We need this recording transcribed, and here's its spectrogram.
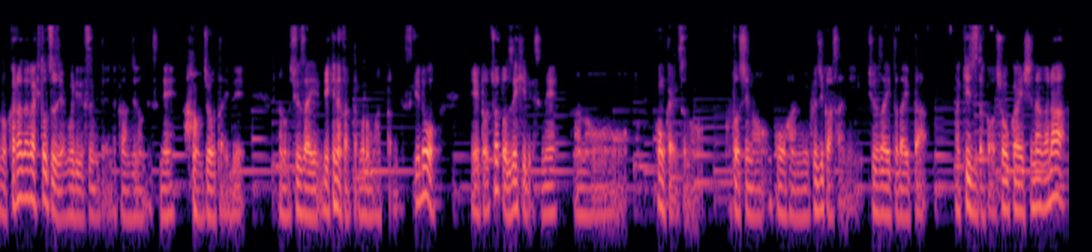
あの、体が一つじゃ無理ですみたいな感じのですね、あの状態で、あの、取材できなかったものもあったんですけど、えっ、と、ちょっとぜひですね、あの今回その、今年の後半に藤川さんに取材いただいた、まあ、記事とかを紹介しながら、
